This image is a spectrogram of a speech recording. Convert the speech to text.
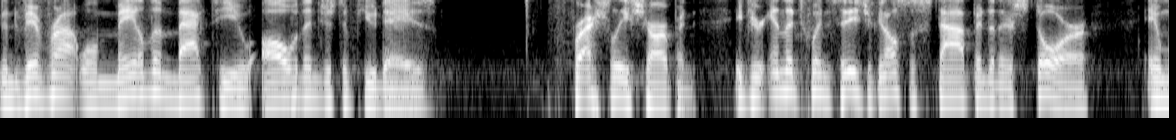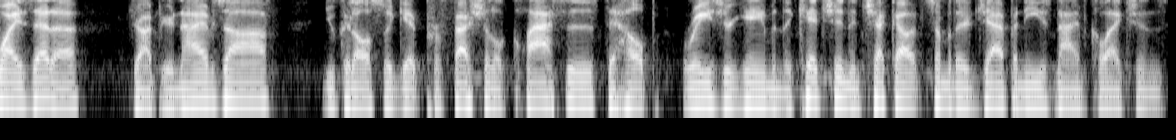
and Vivrant will mail them back to you all within just a few days, freshly sharpened. If you're in the Twin Cities, you can also stop into their store in Wayzata, drop your knives off. You could also get professional classes to help raise your game in the kitchen and check out some of their Japanese knife collections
